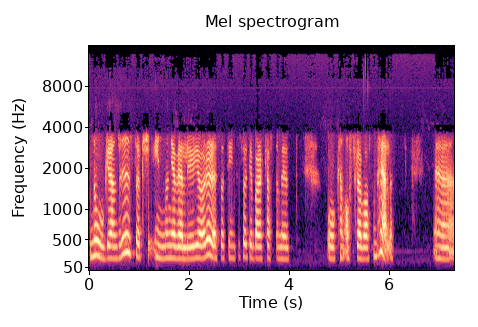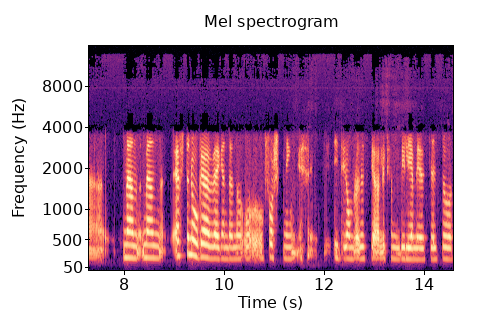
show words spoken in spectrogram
noggrann research innan jag väljer att göra det så att det är inte så att jag bara kastar mig ut och kan offra vad som helst. Eh, men, men efter noga överväganden och, och, och, forskning i det området jag liksom vill ge mig ut i så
